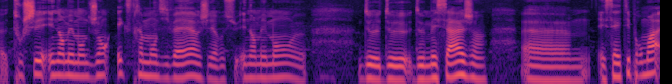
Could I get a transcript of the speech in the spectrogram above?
euh, touché énormément de gens extrêmement divers. J'ai reçu énormément euh, de, messages. Euh, et ça a été pour moi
